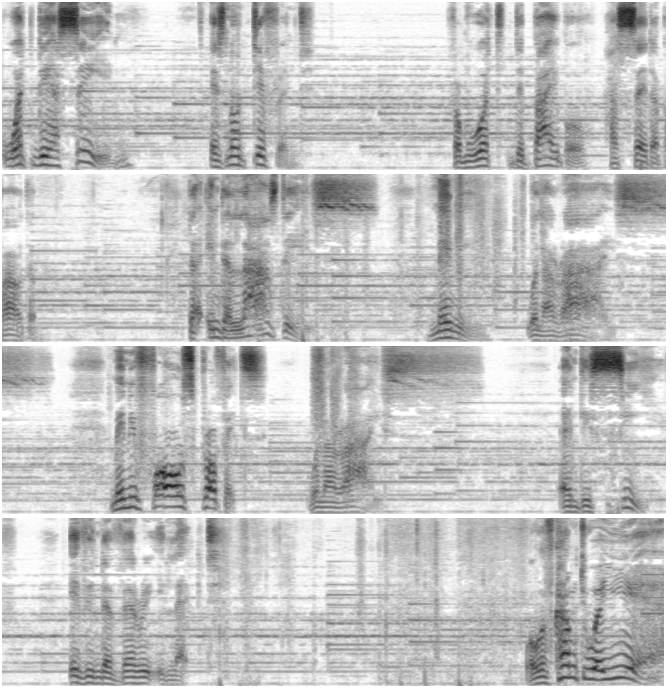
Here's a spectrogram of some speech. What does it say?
What they are saying is not different from what the Bible has said about them. That in the last days, many will arise. Many false prophets will arise and deceive even the very elect. Well, we've come to a year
